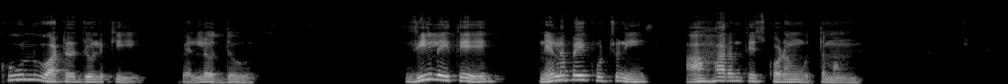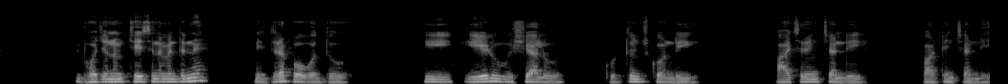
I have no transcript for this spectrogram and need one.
కూల్ వాటర్ జోలికి వెళ్ళొద్దు. వీలైతే నేలపై కూర్చుని ఆహారం తీసుకోవడం ఉత్తమం. భోజనం చేసిన వెంటనే నిద్రపోవద్దు. ఈ ఏడు విషయాలు గుర్తుంచుకోండి ఆచరించండి పాటించండి.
